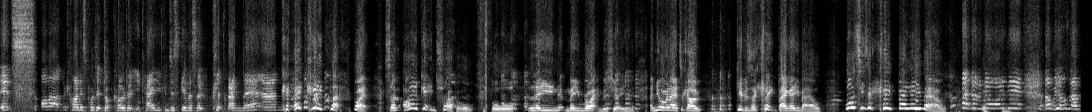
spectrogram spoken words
it's Ola at thekindnessproject.co.uk. You can just give us a click bang there and Click that. Right. So I get in trouble for lean mean writing machine, and you're allowed to go give us a click bang email. What is a click bang email? I have no idea. And we also have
